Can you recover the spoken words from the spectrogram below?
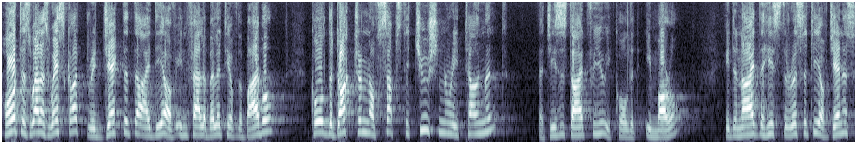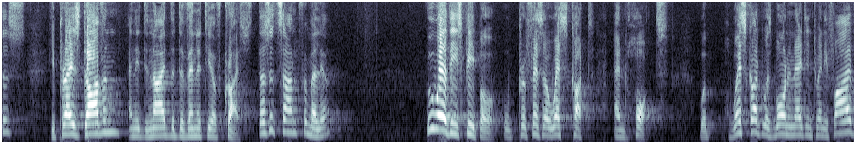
Hort, as well as Westcott, rejected the idea of infallibility of the Bible, called the doctrine of substitutionary atonement, that Jesus died for you, he called it immoral. He denied the historicity of Genesis. He praised Darwin and he denied the divinity of Christ. Does it sound familiar? Who were these people, Professor Westcott and Hort? Westcott was born in 1825,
